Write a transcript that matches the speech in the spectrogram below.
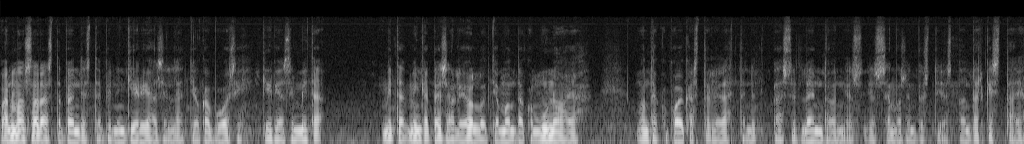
varmaan sadasta pöntöstä pidin kirjaa sillä, että joka vuosi kirjasin, mitä, mitä, minkä pesä oli ollut ja montako munaa ja montako poikasta oli lähtenyt päässyt lentoon, jos, jos semmoisen pystyi jostain tarkistaa. Ja,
